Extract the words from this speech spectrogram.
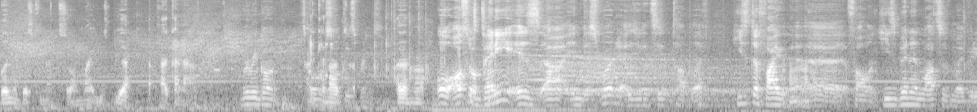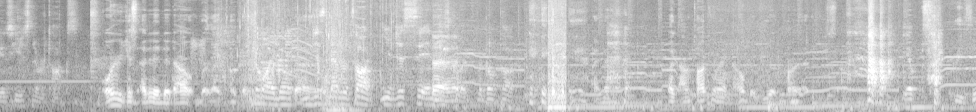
gonna disconnect, so I might use. Yeah, I kind of. Where are we going? Let's I go to cannot- Salty Springs. I don't know. Oh, also, Benny is uh, in Discord, as you can see in the top left. He's Defy Uh-huh. uh, Fallen. He's been in lots of my videos. He just never talks. Or you just edited it out, but like, okay. No, I don't. You just never talk. You just sit in Uh. Discord, but don't talk. I know. Like, I'm talking right now, but you're part of it. So. yep. Exactly, see?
